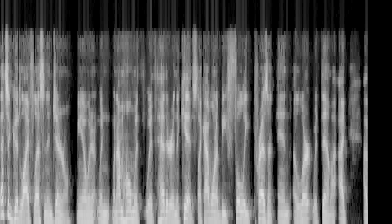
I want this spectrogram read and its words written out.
that's a good life lesson in general. You know, when when when I'm home with with Heather and the kids, like I want to be fully present and alert with them. I, I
